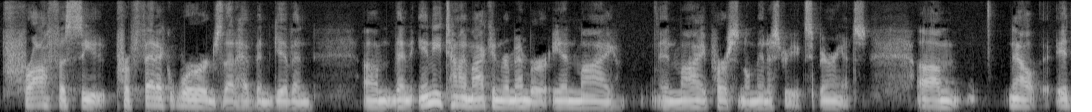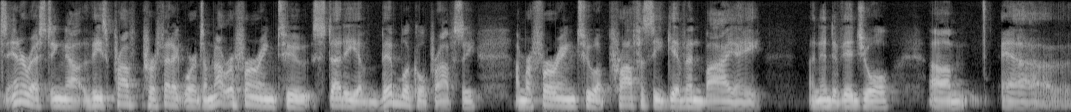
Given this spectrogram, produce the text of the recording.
prophecy, prophetic words that have been given um, than any time I can remember in my in my personal ministry experience. Um, now, it's interesting. Now, these prophetic words, I'm not referring to study of biblical prophecy. I'm referring to a prophecy given by a an individual, um, uh,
